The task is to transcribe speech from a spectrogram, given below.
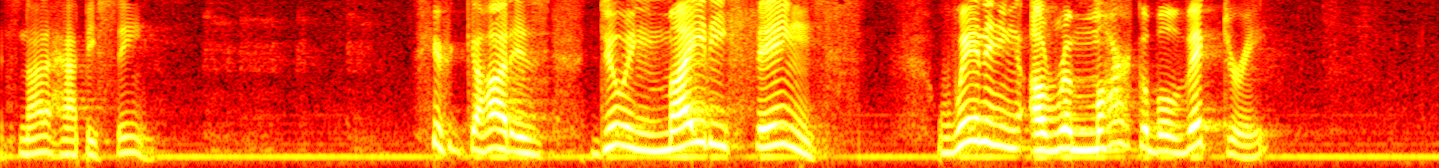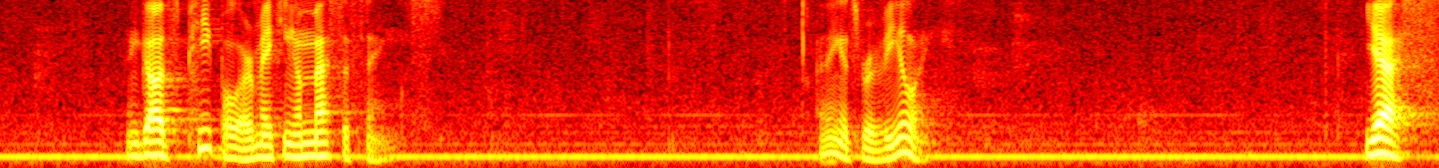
It's not a happy scene. Here, God is doing mighty things, winning a remarkable victory. And God's people are making a mess of things. I think it's revealing. Yes.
